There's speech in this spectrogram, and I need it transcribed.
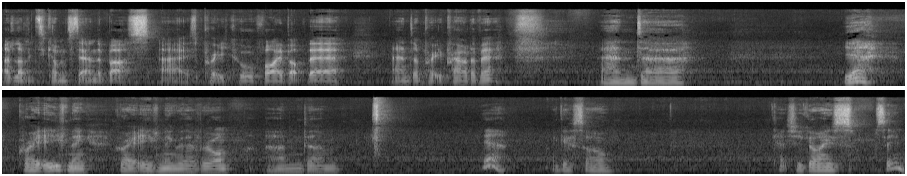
I'd love you to come and stay on the bus. Uh, it's a pretty cool vibe up there, and I'm pretty proud of it. And uh, yeah, great evening, great evening with everyone. And um, yeah, I guess I'll catch you guys soon.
